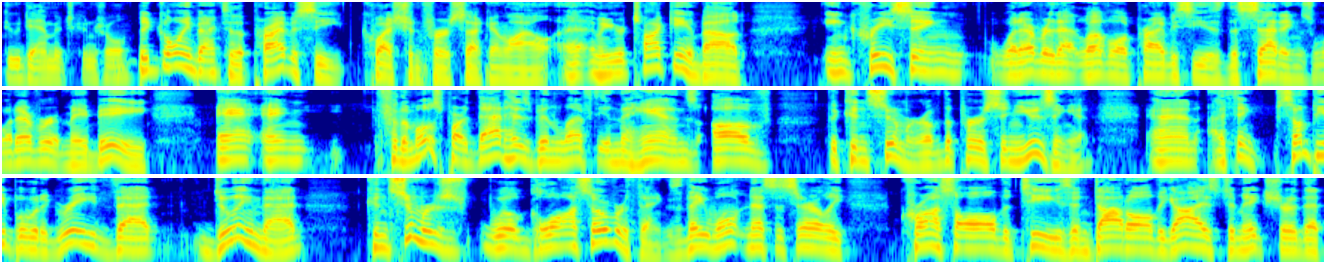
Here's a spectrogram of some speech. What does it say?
do damage control. But going back to the privacy question for a second, Lyle, I mean, you're talking about increasing whatever that level of privacy is, the settings, whatever it may be. And, and for the most part, that has been left in the hands of the consumer, of the person using it. And I think some people would agree that doing that, consumers will gloss over things. They won't necessarily cross all the T's and dot all the I's to make sure that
